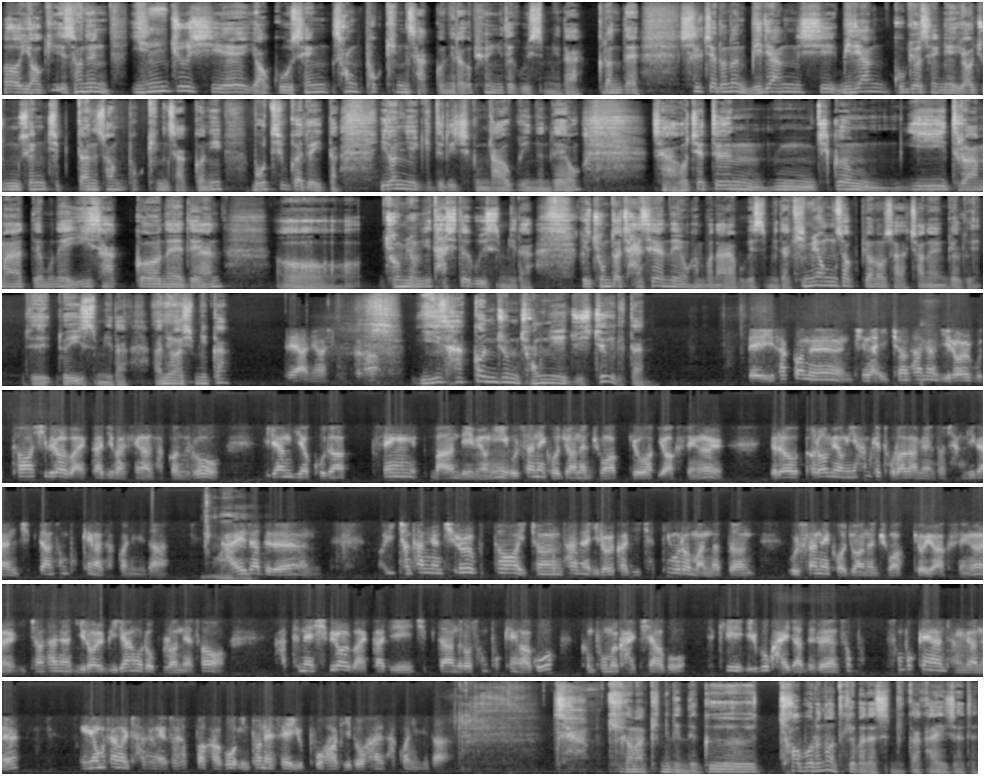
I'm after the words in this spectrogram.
어, 여기에서는 인주시의 여고생 성폭행 사건이라고 표현이 되고 있습니다. 그런데 실제로는 밀양시 밀양 고교생의 여중생 집단 성폭행 사건이 모티브가 돼 있다. 이런 얘기들이 지금 나오고 있는데요. 자, 어쨌든 음, 지금 이 드라마 때문에 이 사건에 대한 어, 조명이 다시 되고 있습니다. 좀더 자세한 내용 한번 알아보겠습니다. 김영석 변호사 전화 연결돼 돼 있습니다. 안녕하십니까? 네, 안녕하십니까? 이 사건 좀 정리해 주시죠, 일단. 네, 이 사건은 지난 2004년 1월부터 11월 말까지 발생한 사건으로 밀양 지역 고등학 생 44명이 울산에 거주하는 중학교 여학생을 여러, 여러 명이 함께 돌아가면서 장기간 집단 성폭행한 사건입니다. 가해자들은 2003년 7월부터 2004년 1월까지 채팅으로 만났던 울산에 거주하는 중학교 여학생을 2004년 1월 밀양으로 불러내서 같은 해 11월 말까지 집단으로 성폭행하고 금품을 갈취하고 특히 일부 가해자들은 성폭, 성폭행한 장면을 동영상을 촬영해서 협박하고 인터넷에 유포하기도 한 사건입니다. 참 기가 막힌 일인데 그 처벌은 어떻게 받았습니까 가해자들?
